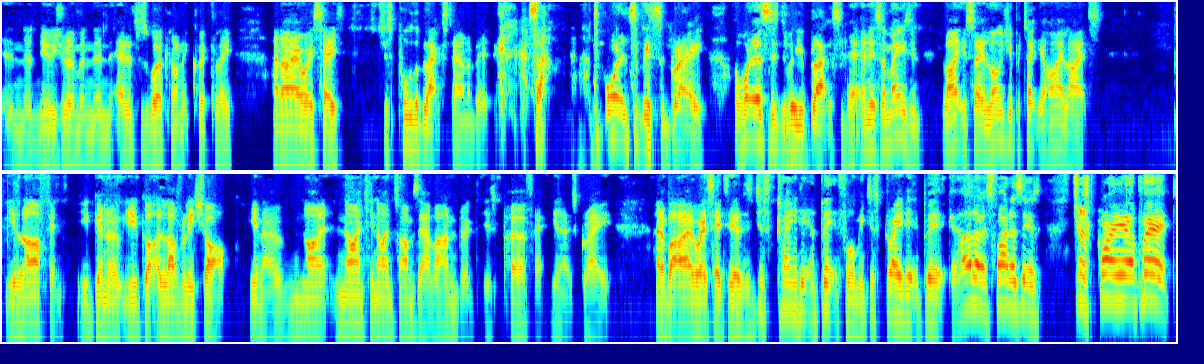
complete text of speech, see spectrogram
in the newsroom, and then the editor's working on it quickly. And I always say, just pull the blacks down a bit because I, I, don't want it to be so grey. I want it to be blacks in it, and it's amazing. Like you say, as long as you protect your highlights, you're laughing. You're gonna, you've got a lovely shot. You know, ninety nine times out of hundred is perfect. You know, it's great. And but I always say to them, just grade it a bit for me. Just grade it a bit. Oh no, it's fine as it is. Just grade it a bit.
